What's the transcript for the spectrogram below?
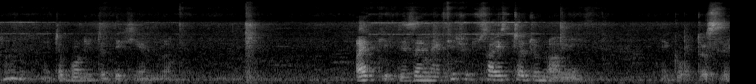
হ্যাঁ এটা বডিটা দেখি আমরা। একই ডিজাইন একই, শুধু সাইজটার জন্য আমি এ করতেছি।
